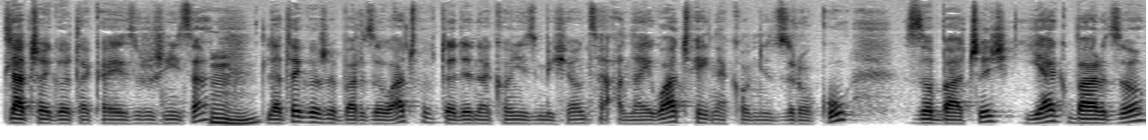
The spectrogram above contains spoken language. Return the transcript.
Dlaczego taka jest różnica? Mhm. Dlatego, że bardzo łatwo wtedy na koniec miesiąca, a najłatwiej na koniec roku zobaczyć, jak bardzo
